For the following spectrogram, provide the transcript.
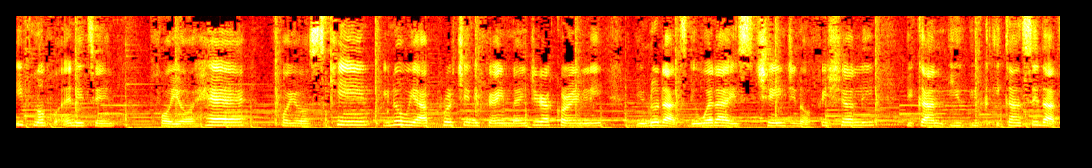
If not for anything for your hair for your skin. You know we are approaching if you're in nigeria currently you know that the weather is changing officially. You can you, you, you can see that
